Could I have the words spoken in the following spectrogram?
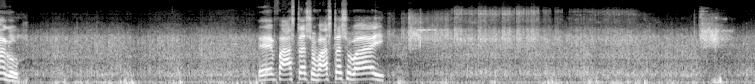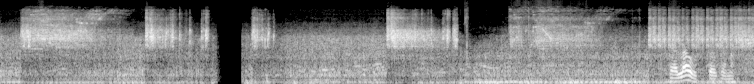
মাগো। এ ফাস্ট আসো ফাস্ট আসো ভাই। খেলা উঠতেছে না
